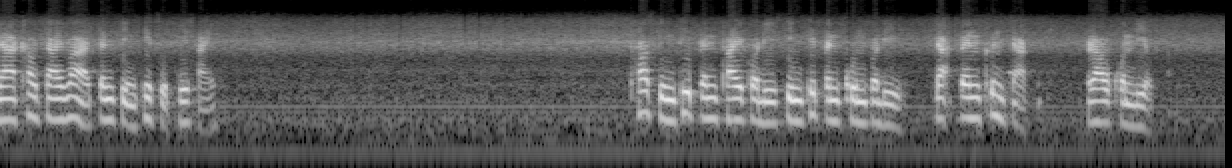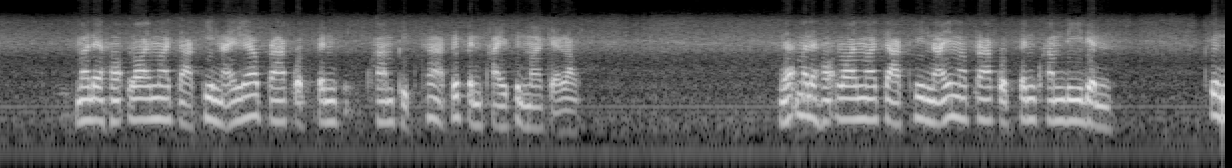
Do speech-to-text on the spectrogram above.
อย่าเข้าใจว่าเป็นสิ่งที่สุดวิสัย เพราะสิ่งที่เป็นภัยก็ดี สิ่งที่เป็นคุณก็ดี จะเป็นขึ้นจากเราคนเดียว มาได้เหาะลอยมาจากที่ไหนแล้วปรากฏเป็นความผิดพลาดหรือเป็นภัยขึ้นมาแก่เราและไม่ได้เหาะลอยมาจากที่ไหนมาปรากฏเป็นความดีเด่น ขึ้น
